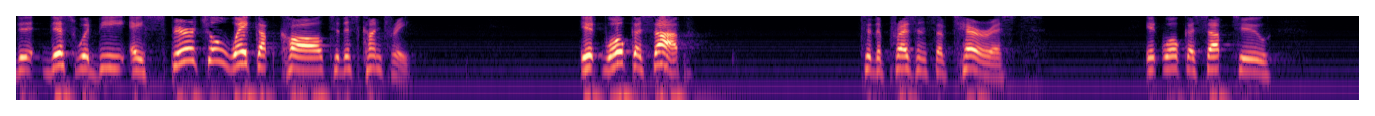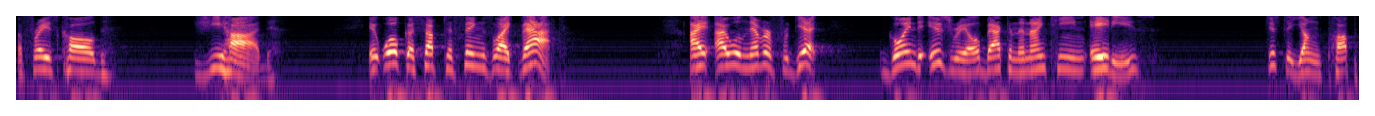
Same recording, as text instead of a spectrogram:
th- this would be a spiritual wake up call to this country. It woke us up to the presence of terrorists. It woke us up to a phrase called jihad. It woke us up to things like that. I, I will never forget going to Israel back in the 1980s, just a young pup,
